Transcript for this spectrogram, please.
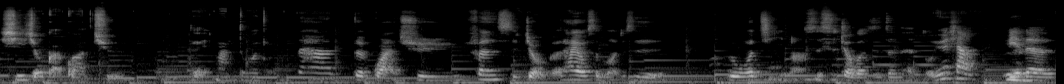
十九个馆区，对，蛮多的。那它的馆区分十九个，它有什么就是逻辑吗？十十九个是真的很多，因为像别的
